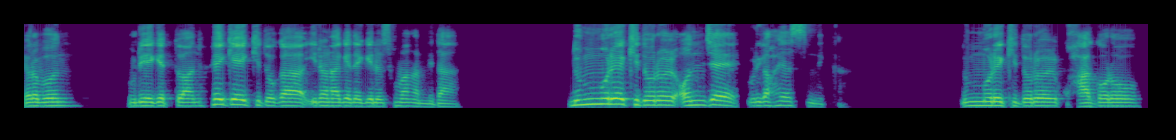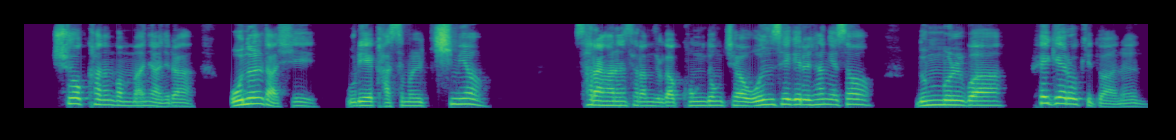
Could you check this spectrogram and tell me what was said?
여러분, 우리에게 또한 회개의 기도가 일어나게 되기를 소망합니다. 눈물의 기도를 언제 우리가 하였습니까? 눈물의 기도를 과거로 추억하는 것만이 아니라 오늘 다시 우리의 가슴을 치며 사랑하는 사람들과 공동체와 온 세계를 향해서 눈물과 회개로 기도하는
